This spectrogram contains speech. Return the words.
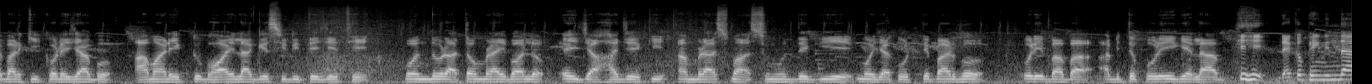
এবার কি করে যাব? আমার একটু ভয় লাগে সিঁড়িতে যেতে। বন্ধুরা, তোমরাই বলো, এই জাহাজে কি আমরা সমুদ্রে গিয়ে মজা করতে পারব? ওরে বাবা আমি তো পড়েই গেলাম। দেখো ফেনিন্দা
